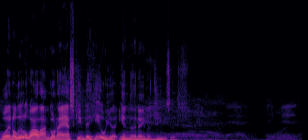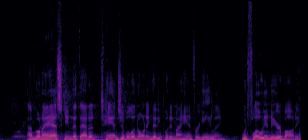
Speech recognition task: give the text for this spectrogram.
Well, in a little while, I'm going to ask him to heal you in the name of Jesus. I'm going to ask him that that tangible anointing that he put in my hand for healing would flow into your body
